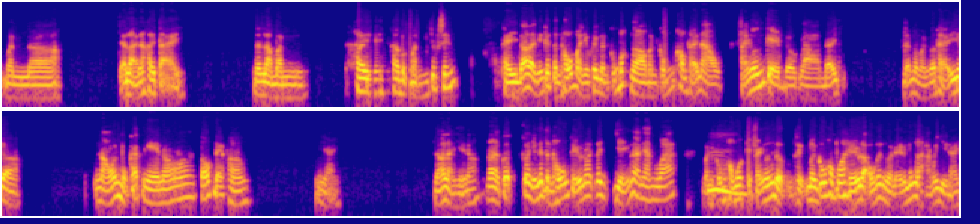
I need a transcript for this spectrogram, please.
mình uh, trả lời nó hơi tệ. Nên là mình hơi hơi bực mình chút xíu. Thì đó là những cái tình huống mà nhiều khi mình cũng bất ngờ mình cũng không thể nào phản ứng kịp được là để để mà mình có thể uh, nói một cách nghe nó tốt đẹp hơn. Như vậy. Đó là vậy đó. Đó là có có những cái tình huống kiểu nó nó diễn ra nhanh quá mình ừ. cũng không có kịp phản ứng được. Thì mình cũng không có hiểu là ủa cái người này muốn làm cái gì đây?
